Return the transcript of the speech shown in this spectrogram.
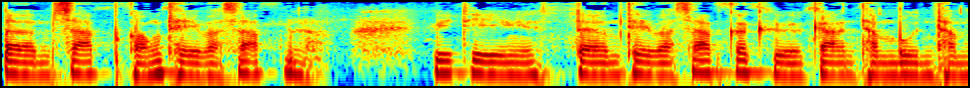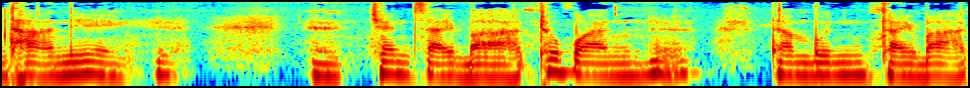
เติมทรัพย์ของเทวทรัพย์วิธีเติมเทวทรัพย์ก็คือการทำบุญทำทานนี่เอง เช่นใส่บาตรทุกวันทำบุญใส่บาตร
